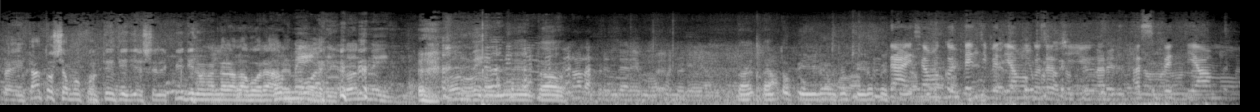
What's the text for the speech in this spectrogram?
Beh, intanto siamo contenti di essere qui, di non andare a lavorare. Commenti, poi- commenti, commenti. Però la prenderemo quando arriviamo. Tanto pilo, tanto pilo Dai, siamo contenti, vediamo cosa ci aspettiamo.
